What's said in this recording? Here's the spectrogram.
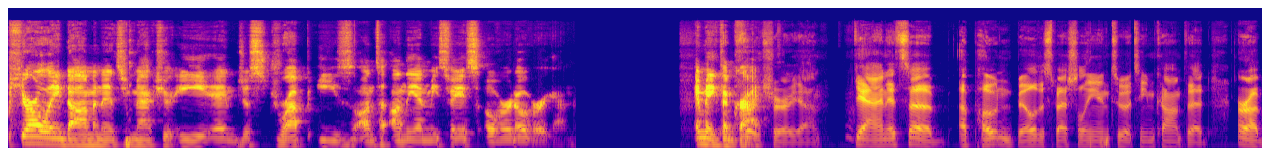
pure lane dominance. You max your E and just drop E's onto on the enemy's face over and over again, and make them cry. Sure, yeah. Yeah, and it's a, a potent build, especially into a team comp that, or a,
